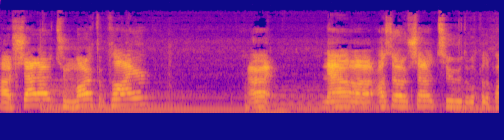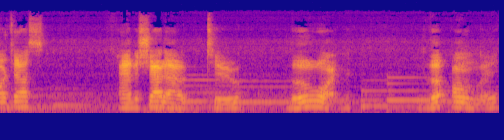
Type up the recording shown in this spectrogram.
Uh, shout out to Markiplier. Alright. Now, uh, also shout out to the Wolf Brother Podcast. And a shout out to the one, the only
